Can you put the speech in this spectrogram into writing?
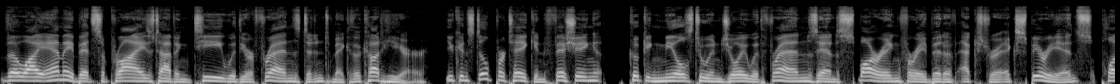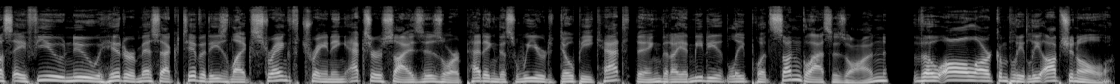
Though I am a bit surprised having tea with your friends didn't make the cut here. You can still partake in fishing, cooking meals to enjoy with friends, and sparring for a bit of extra experience, plus a few new hit or miss activities like strength training exercises or petting this weird dopey cat thing that I immediately put sunglasses on, though all are completely optional.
